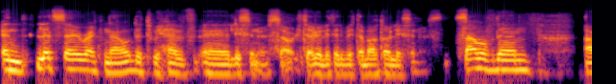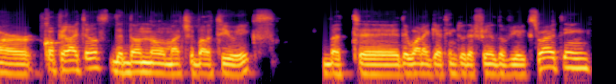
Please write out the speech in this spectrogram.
And let's say right now that we have uh, listeners. So i'll tell you a little bit about our listeners. Some of them are copywriters that don't know much about ux but uh, they want to get into the field of ux writing.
